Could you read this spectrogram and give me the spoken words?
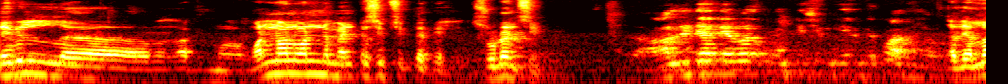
they will one on one mentorship ಸಿಗ್ತೈತಿ ಇಲ್ಲಿ ಸ್ಟೂಡೆಂಟ್ಸಿಗೆ ಆಲ್ ಇಂಡಿಯಾ ಲೆವೆಲ್ ಕಾಂಪಿಟೇಷನ್ ಅದೆಲ್ಲ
